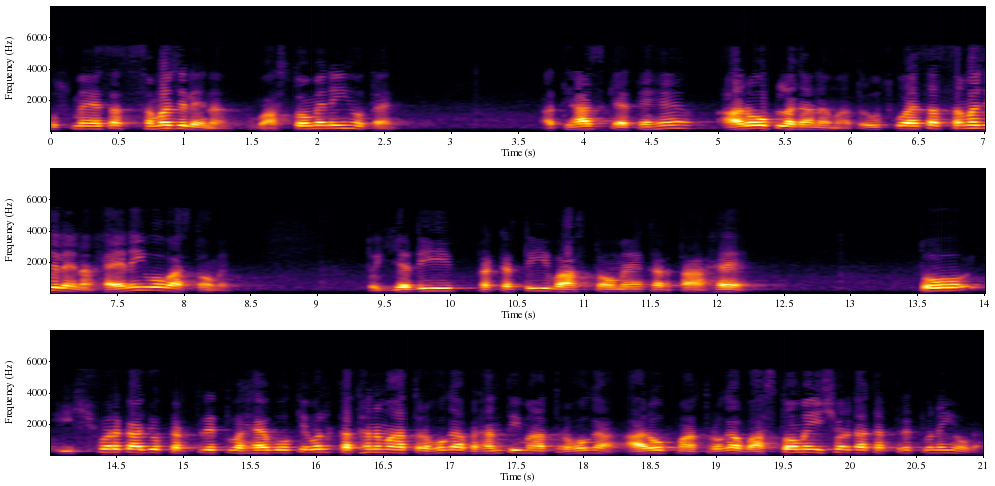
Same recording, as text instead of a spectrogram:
उसमें ऐसा समझ लेना वास्तव में नहीं होता है। अध्यास कहते हैं आरोप लगाना मात्र, उसको ऐसा समझ लेना, है नहीं वो वास्तव में। तो यदि प्रकृति वास्तव में करता है तो ईश्वर का जो कर्तृत्व है, वो केवल कथन मात्र होगा, भ्रांति मात्र होगा, आरोप मात्र होगा, वास्तव में ईश्वर का कर्तृत्व नहीं होगा।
